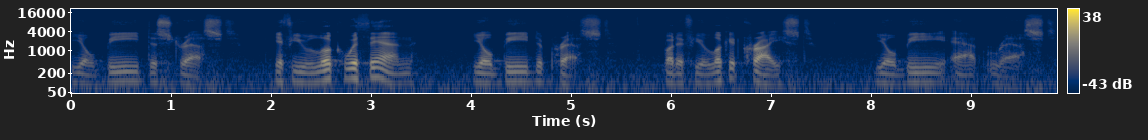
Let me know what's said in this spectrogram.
you'll be distressed. If you look within, you'll be depressed. But if you look at Christ, you'll be at rest.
